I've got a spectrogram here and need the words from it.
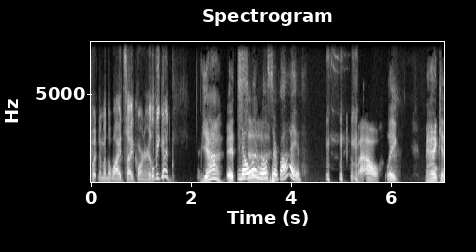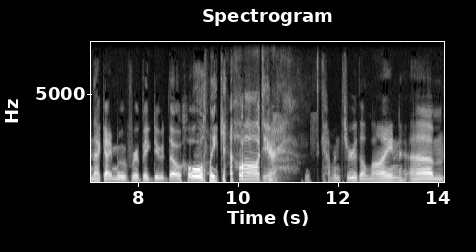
Putting him on the wide side corner. It'll be good. Yeah, it's No one uh, will survive. Wow, like man, can that guy move for a big dude though? Holy cow! Oh dear. It's coming through the line. Um,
